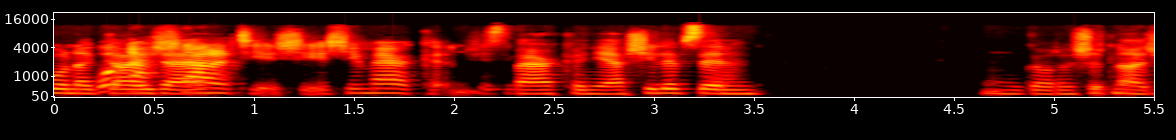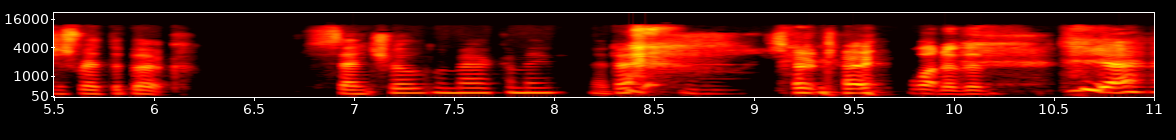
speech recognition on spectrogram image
want to what go there. nationality is she is she american She's American. Yeah. She lives Yeah. in, oh God, I should know. I just read the book. Central America, maybe. I don't, Mm, don't know. one of them Yeah.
